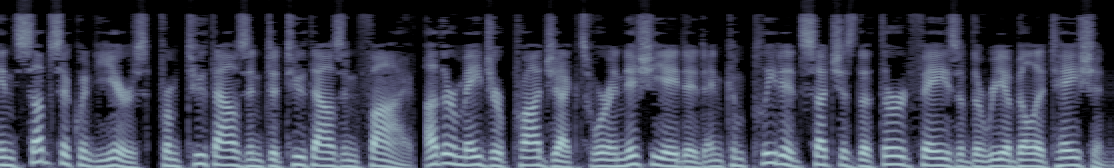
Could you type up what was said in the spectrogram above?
In subsequent years, from 2000 to 2005, other major projects were initiated and completed such as the third phase of the rehabilitation,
